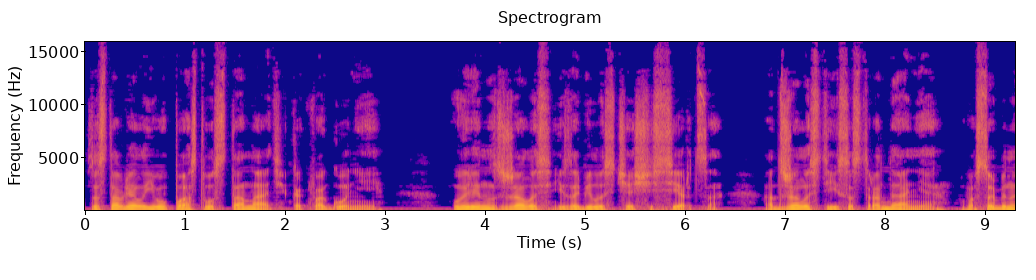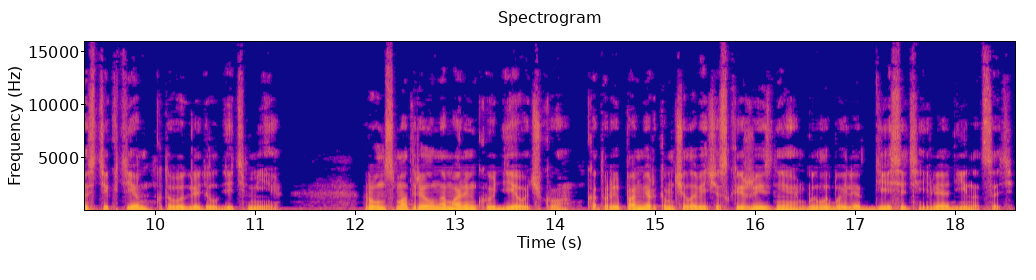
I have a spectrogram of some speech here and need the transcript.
заставляло его паству стонать, как в агонии. У Эрин сжалось и забилось чаще сердце. От жалости и сострадания, в особенности к тем, кто выглядел детьми. Рун смотрел на маленькую девочку, которой по меркам человеческой жизни было бы лет десять или одиннадцать.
